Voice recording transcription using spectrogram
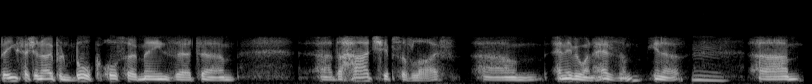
being such an open book also means that um, uh, the hardships of life, um, and everyone has them, you know, mm um,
